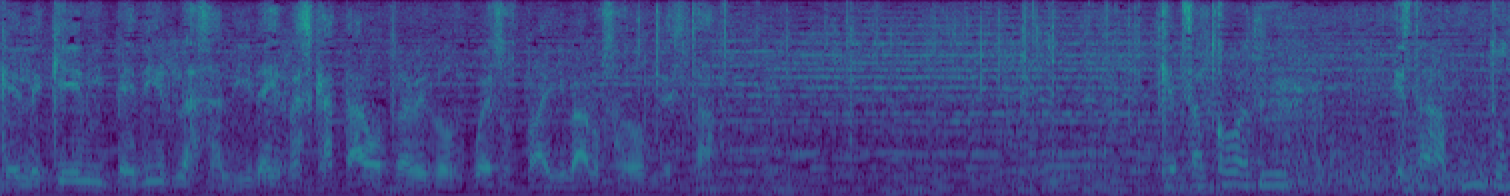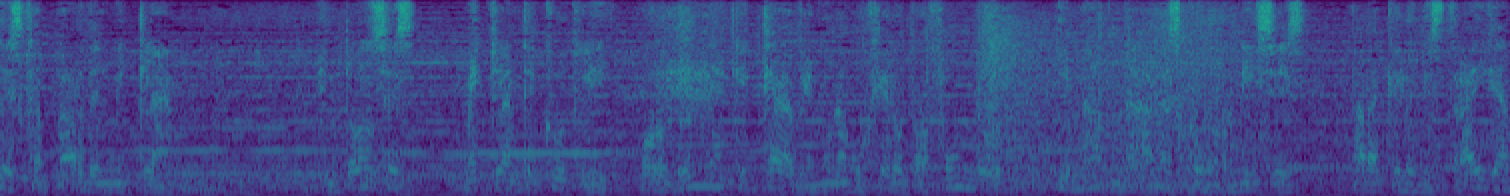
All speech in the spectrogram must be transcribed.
que le quieren impedir la salida y rescatar otra vez los huesos para llevarlos a donde está. Quetzalcoatl está a punto de escapar del Mictlán. Entonces, Mictlantecutli ordena que cabe en un agujero profundo y manda a las codornices para que lo distraigan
